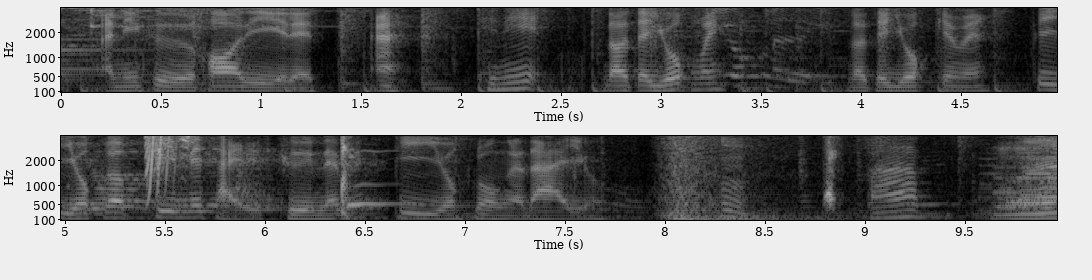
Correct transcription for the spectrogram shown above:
ำอันนี้คือข้อดีเลยอะทีนี้เราจะยกไหม ยกเลยเราจะยกใช่ไหม พี่ยกก็พี่ไม่ใส่คืนได้ไหมพี่ยกลงก็ได้อยู่อืม ปั๊บน่า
